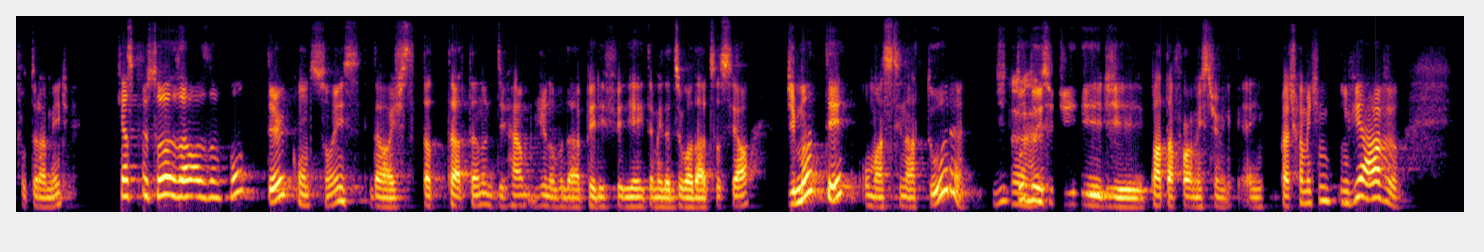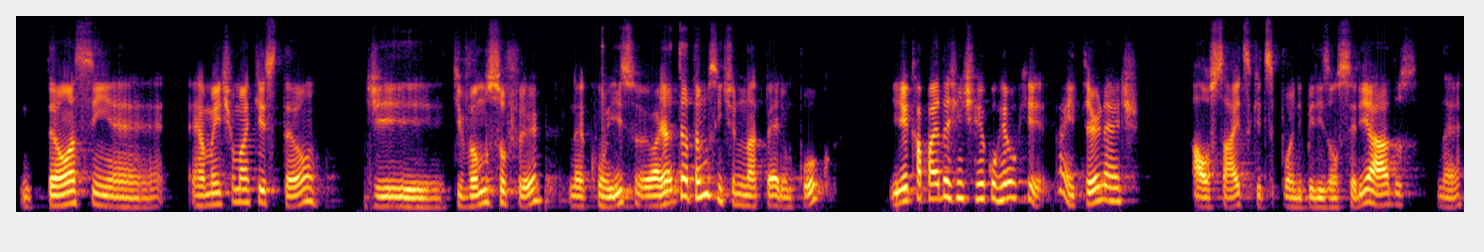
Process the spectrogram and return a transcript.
futuramente, que as pessoas elas não vão ter condições, então a gente está tratando de, de novo da periferia e também da desigualdade social, de manter uma assinatura de tudo uhum. isso de, de, plataforma streaming. É praticamente inviável. Então, assim, é, é realmente uma questão de que vamos sofrer né, com isso. Eu já estamos sentindo na pele um pouco. E é capaz da gente recorrer ao quê? À internet, aos sites que disponibilizam seriados, né?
